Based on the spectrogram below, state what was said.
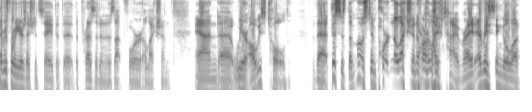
every four years I should say that the the president is up for election, and uh, we are always told that this is the most important election of our lifetime, right? Every single one,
